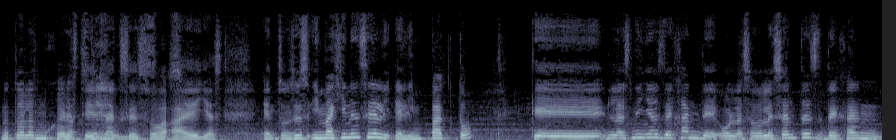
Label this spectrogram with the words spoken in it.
no todas las mujeres Las tienen acceso a ellas. Entonces, imagínense el, el impacto que las niñas dejan de, o las adolescentes dejan,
